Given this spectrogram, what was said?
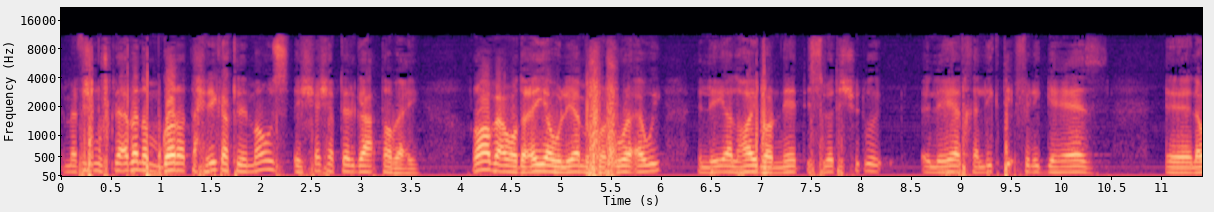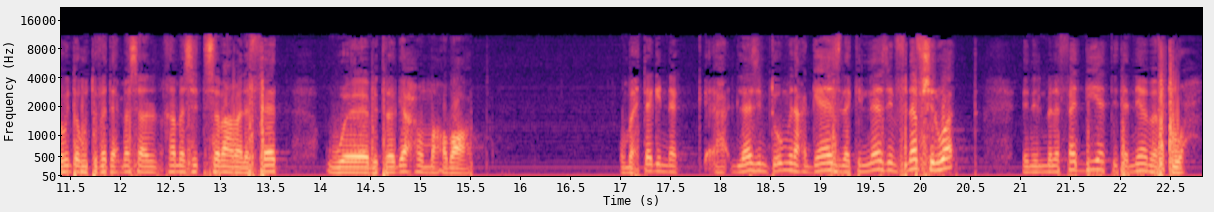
مفيش مشكلة ابدا. مجرد تحريكك للماوس الشاشة بترجع طبيعيه رابع وضعية واللي هي مش مشهورة قوي اللي هي ال hibernate الشتوي. اللي هي تخليك تقفل الجهاز آه لو انت كنت فاتح مثلا خمس ست سبع ملفات وبتراجعهم مع بعض. ومحتاج انك لازم تقوم من على الجهاز لكن لازم في نفس الوقت ان الملفات دي تتنيها مفتوح.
